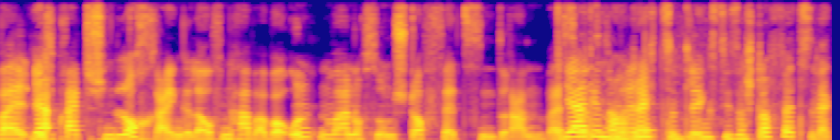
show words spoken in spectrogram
Weil Ja. ich praktisch ein Loch reingelaufen habe, aber unten war noch so ein Stofffetzen dran. Weißt ja, du, was genau, ich meine? rechts und links dieser Stofffetzen weg.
